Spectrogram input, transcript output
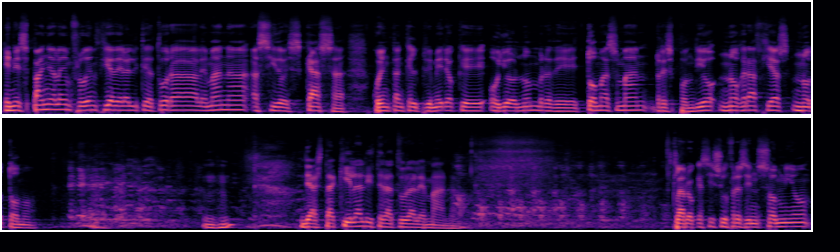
En España la influencia de la literatura alemana ha sido escasa. Cuentan que el primero que oyó el nombre de Thomas Mann respondió no gracias, no tomo. Y hasta aquí la literatura alemana. Claro que si sufres insomnio,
